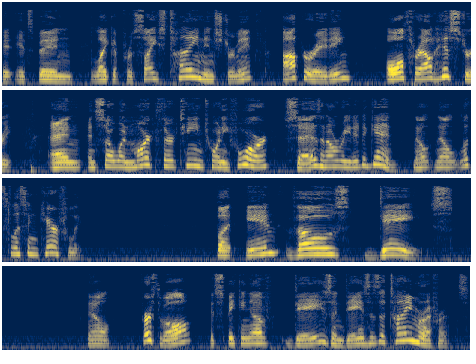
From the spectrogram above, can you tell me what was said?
It, has been like a precise time instrument operating all throughout history. And, and so when Mark 13, 24 says, and I'll read it again. Now, now let's listen carefully. But in those days. Now, first of all, it's speaking of days and days is a time reference.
